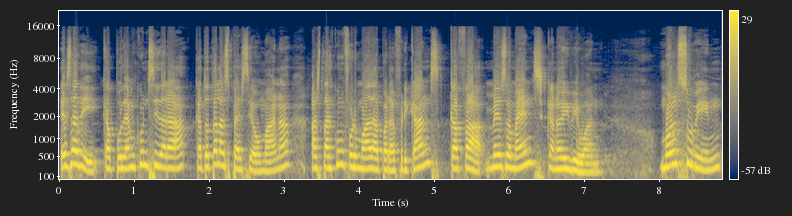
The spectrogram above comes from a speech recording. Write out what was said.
És a dir, que podem considerar que tota l'espècie humana està conformada per africans que fa més o menys que no hi viuen. Molt sovint,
